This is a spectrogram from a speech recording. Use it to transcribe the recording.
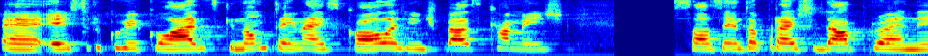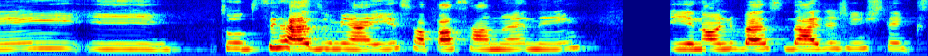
é, extracurriculares que não tem na escola, a gente basicamente só senta para estudar para o Enem e tudo se resume a isso, a passar no Enem. E na universidade a gente tem que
